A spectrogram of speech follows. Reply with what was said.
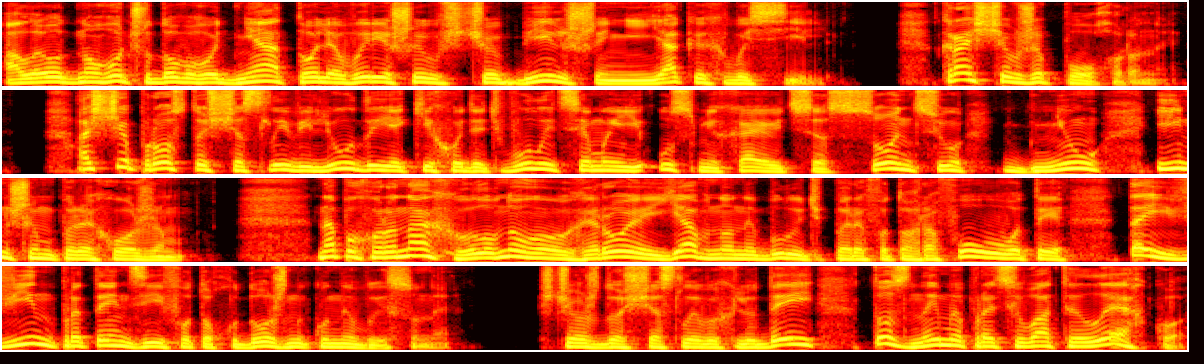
Але одного чудового дня Толя вирішив, що більше ніяких весіль, краще вже похорони, а ще просто щасливі люди, які ходять вулицями і усміхаються сонцю, дню, іншим перехожим. На похоронах головного героя явно не будуть перефотографовувати, та й він претензії фотохудожнику не висуне. Що ж до щасливих людей, то з ними працювати легко,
